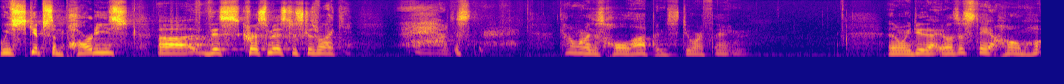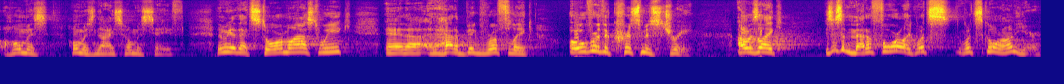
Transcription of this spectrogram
we've skipped some parties uh, this Christmas just because we're like, ah, just kind of want to just hole up and just do our thing. And when we do that, let's just stay at home. Home is, home is nice, home is safe. And then we had that storm last week, and, uh, and I had a big roof leak over the Christmas tree. I was like, is this a metaphor? Like, what's, what's going on here?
